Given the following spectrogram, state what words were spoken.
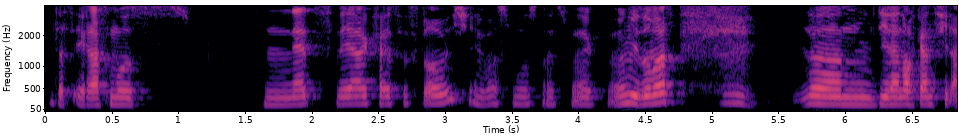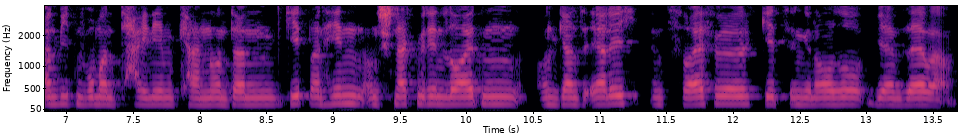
das Erasmus-Netzwerk heißt es, glaube ich. Erasmus-Netzwerk, irgendwie sowas ähm, die dann auch ganz viel anbieten, wo man teilnehmen kann. Und dann geht man hin und schnackt mit den Leuten und ganz ehrlich, im Zweifel geht es ihnen genauso wie einem selber.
